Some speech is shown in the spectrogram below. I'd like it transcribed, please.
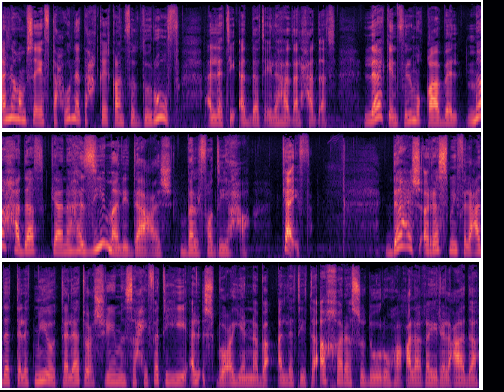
أنهم سيفتحون تحقيقا في الظروف التي أدت إلى هذا الحدث لكن في المقابل ما حدث كان هزيمة لداعش بل فضيحة كيف؟ داعش الرسمي في العدد 323 من صحيفته الأسبوعية النبأ التي تأخر صدورها على غير العادة.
